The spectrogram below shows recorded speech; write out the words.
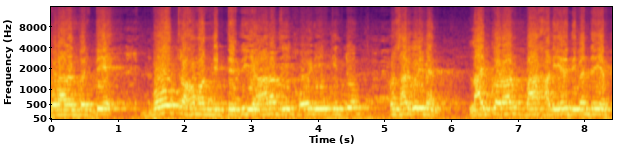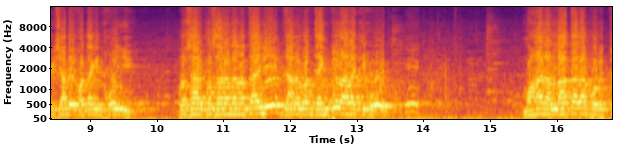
কোরআনের মধ্যে বহুত রহমান নির্দেশ দিয়ে আর যে খৈরি কিন্তু প্রচার করিবেন। লাইভ করন বা খাড়িয়ে দিবেন যে এমপি সাহেব কথা কিন্তু প্রচার প্রচারণা না তাইলে জনগণ জানতো আর কি হই মহান আল্লাহ তালা পবিত্র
